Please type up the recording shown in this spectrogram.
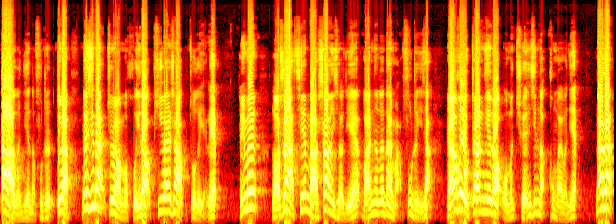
大文件的复制，对吧？那现在就让我们回到 Pycharm 做个演练。同学们，老师啊，先把上一小节完成的代码复制一下，然后粘贴到我们全新的空白文件。大家看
